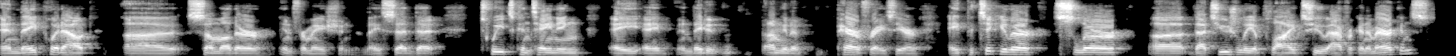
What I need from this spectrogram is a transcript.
and they put out uh, some other information. They said that tweets containing a, a and they didn't i'm going to paraphrase here a particular slur uh, that's usually applied to african americans.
